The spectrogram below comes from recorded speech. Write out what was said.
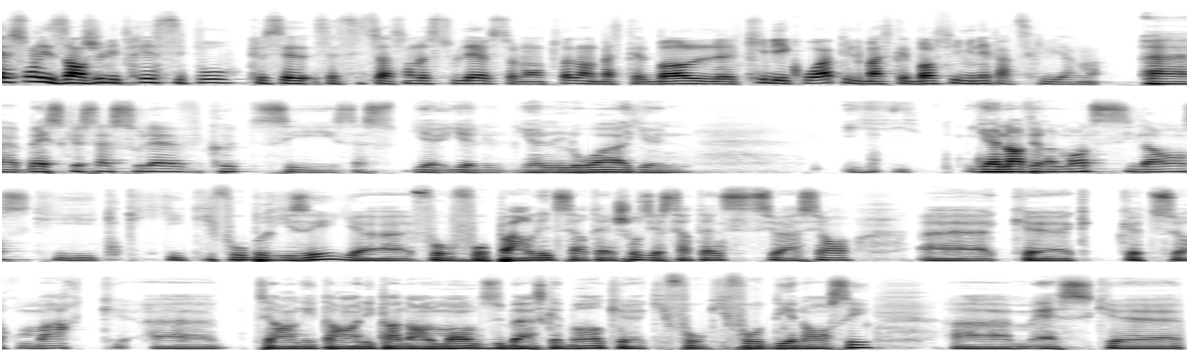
quels sont les enjeux les principaux que cette situation-là soulève, selon toi, dans le basketball québécois puis le basketball féminin particulièrement? Euh, ben, ce que ça soulève, écoute, il y, a une loi, il y a a un environnement de silence qu'il qui, qui, faut briser. Il faut, faut, parler de certaines choses. Il y a certaines situations euh, que, que, tu remarques euh, en, étant, en étant dans le monde du basketball qu'il faut, qu'il faut dénoncer. Euh, est-ce que.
